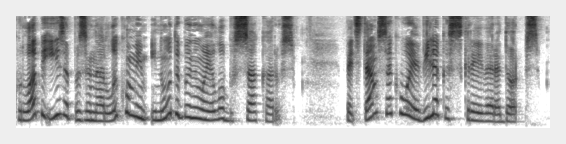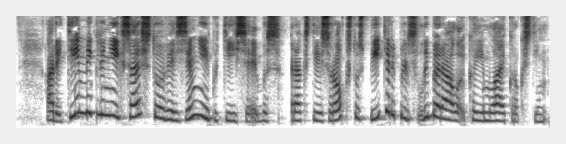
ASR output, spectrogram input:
kur labi izapazina ar likumiem un nodibināja labus sakarus. Pēc tam sekoja Viļakas skreivera darbs. Arī tīm Mikļņīgs aizstāvēja zemnieku tīsības, rakstījis rakstus Pīterpils liberālākajiem laikrakstim.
